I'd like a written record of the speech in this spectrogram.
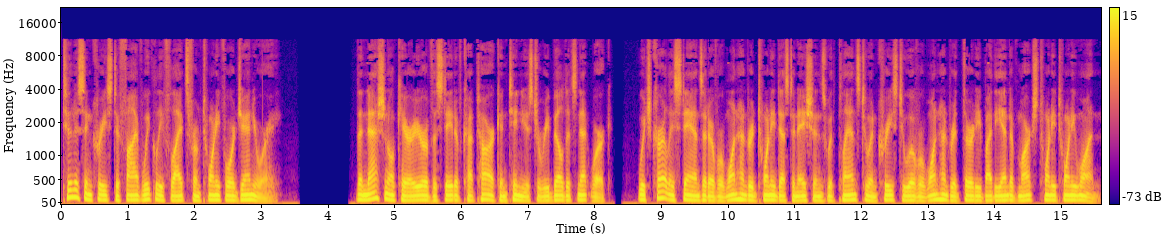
Tunis increased to 5 weekly flights from 24 January. The national carrier of the state of Qatar continues to rebuild its network, which currently stands at over 120 destinations with plans to increase to over 130 by the end of March 2021.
